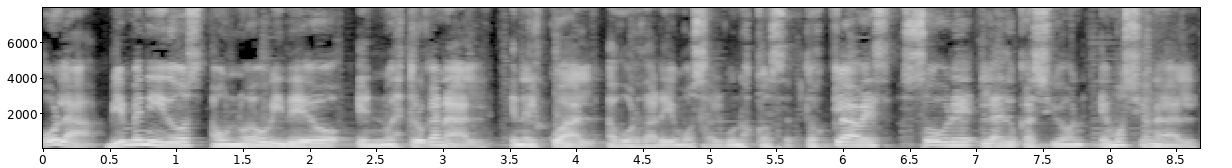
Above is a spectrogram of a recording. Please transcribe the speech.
Hola, bienvenidos a un nuevo video en nuestro canal, en el cual abordaremos algunos conceptos claves sobre la educación emocional,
